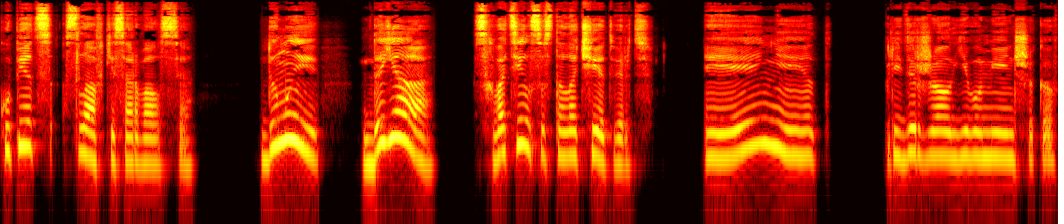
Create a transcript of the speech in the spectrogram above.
Купец с лавки сорвался. «Да мы! Да я!» Схватил со стола четверть. «Э, нет!» — придержал его Меньшиков.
